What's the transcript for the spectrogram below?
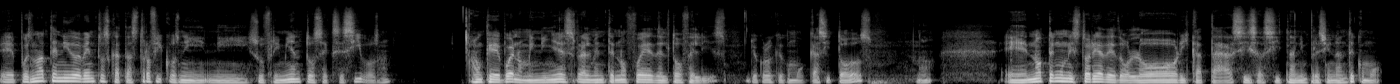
eh, pues no ha tenido eventos catastróficos ni, sufrimientos excesivos. Aunque bueno, mi niñez realmente no fue del todo feliz, yo creo que como casi todos, ¿no? Eh, no tengo una historia de dolor y catarsis así tan impresionante como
